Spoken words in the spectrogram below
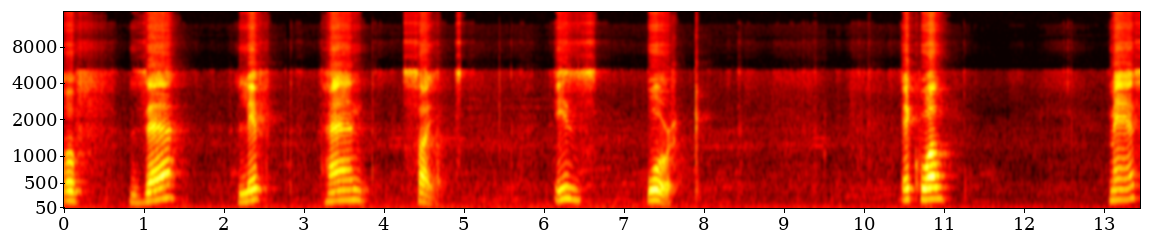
of the left hand side is work equal mass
